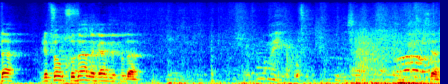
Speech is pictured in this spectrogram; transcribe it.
Да. Лицом сюда, ногами туда. 50.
